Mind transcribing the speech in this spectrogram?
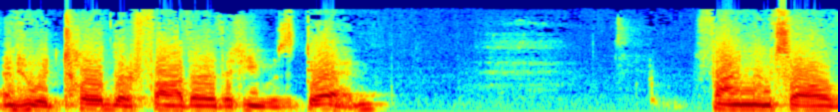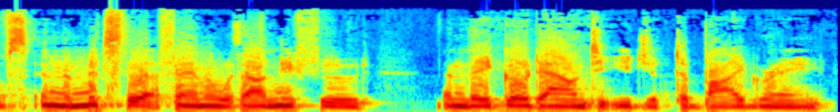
and who had told their father that he was dead find themselves in the midst of that famine without any food and they go down to Egypt to buy grain.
